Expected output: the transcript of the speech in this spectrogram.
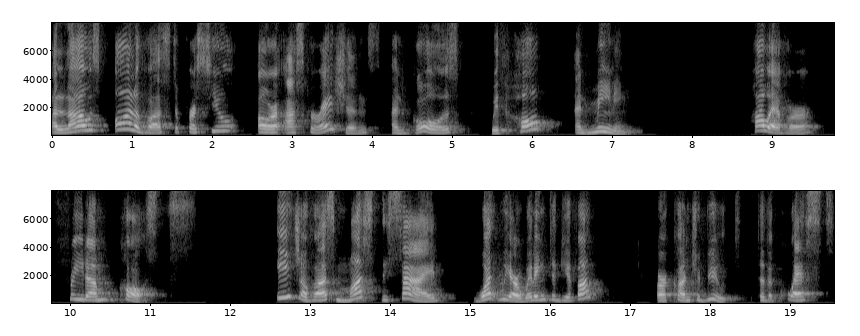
allows all of us to pursue our aspirations and goals with hope and meaning. However, freedom costs. Each of us must decide what we are willing to give up or contribute to the quest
